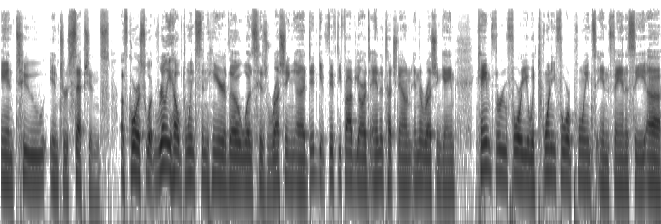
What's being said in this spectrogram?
and two interceptions. Of course, what really helped Winston here, though, was his rushing. Uh, did get 55 yards and the touchdown in the rushing game. Came through for you with 24 points in fantasy. Uh,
